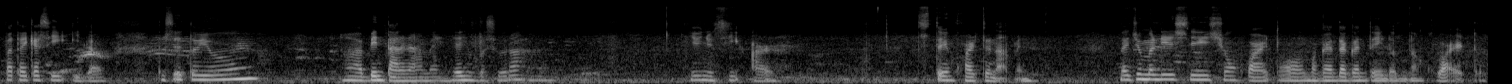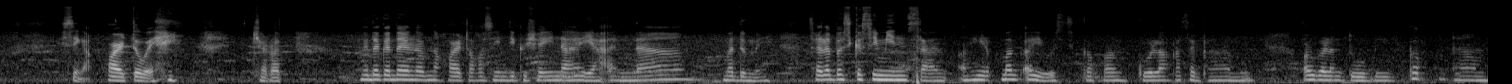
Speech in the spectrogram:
Kapatay kasi ilaw. Tapos ito yung ah, bintana namin. Yan yung basurahan. Yun yung CR. Ito yung kwarto namin. Medyo malinis-linis yung kwarto. Maganda-ganda yung loob ng kwarto. Kasi nga, kwarto eh. Charot. Maganda-ganda yung loob ng kwarto kasi hindi ko siya inahayaan na madumi. Sa labas kasi minsan, ang hirap mag-ayos kapag kulang ka sa gamit or walang tubig. Kap, um,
